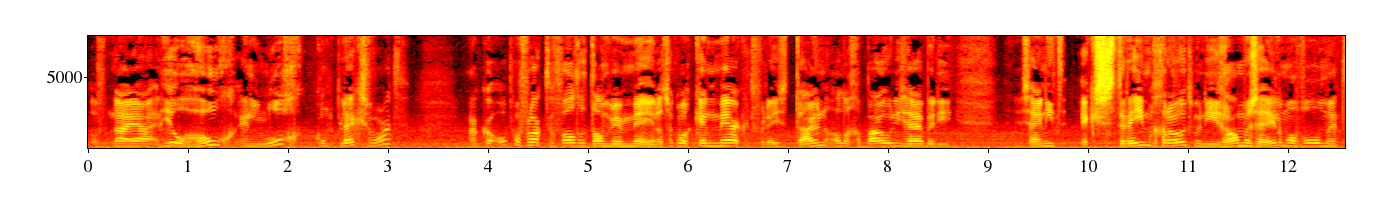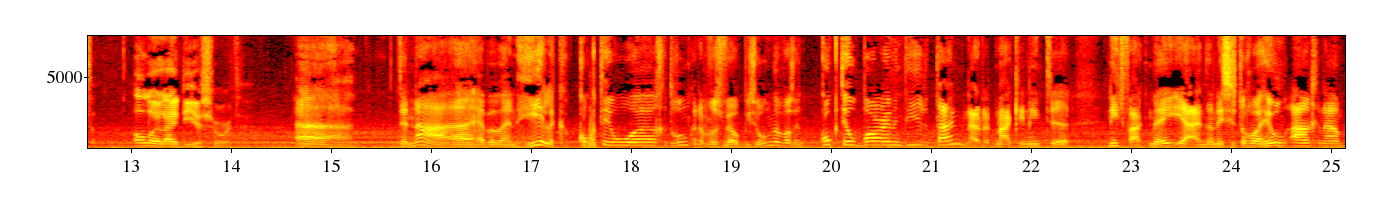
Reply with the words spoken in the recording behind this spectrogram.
of nou ja, een heel hoog en log complex wordt. Maar qua oppervlakte valt het dan weer mee. En dat is ook wel kenmerkend voor deze tuin. Alle gebouwen die ze hebben, die zijn niet extreem groot, maar die rammen ze helemaal vol met allerlei diersoorten. Uh, Daarna uh, hebben we een heerlijke cocktail uh, gedronken. Dat was wel bijzonder. Er was een cocktailbar in een dierentuin. Nou, dat maak je niet, uh, niet vaak mee. Ja, en dan is het toch wel heel aangenaam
